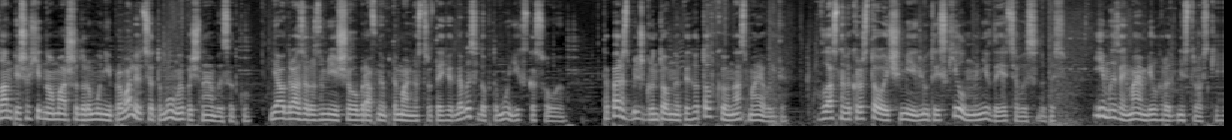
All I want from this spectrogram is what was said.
План пішохідного маршу до Румунії провалюється, тому ми починаємо висадку. Я одразу розумію, що обрав неоптимальну стратегію для висадок, тому їх скасовую. Тепер з більш ґрунтовною підготовкою у нас має вийти. Власне, використовуючи мій лютий скіл, мені вдається висадитись. І ми займаємо Білгород Дністровський.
